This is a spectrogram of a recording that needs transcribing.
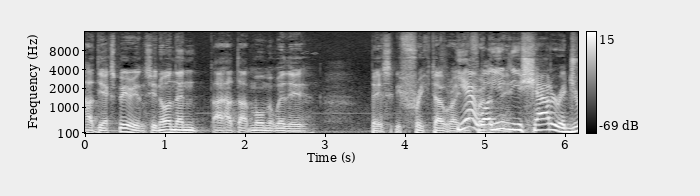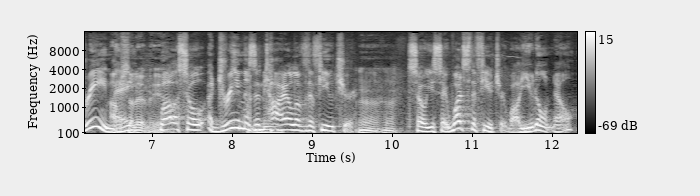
had the experience, you know. And then I had that moment where they basically freaked out right. in yeah, front well, of you, me. you shatter a dream. eh? Absolutely, yeah. Well, so a dream is a mean. tile of the future. Mm-hmm. So you say, what's the future? Well, you don't know.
